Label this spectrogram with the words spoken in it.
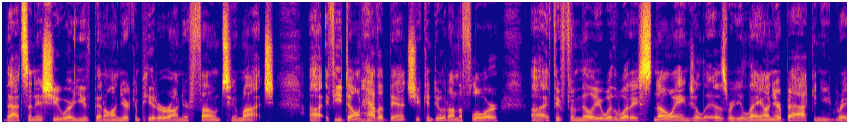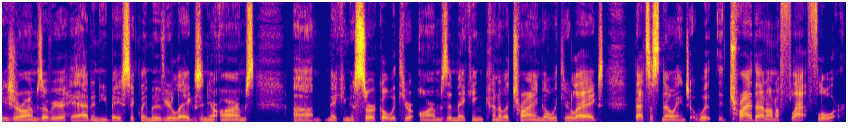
that's an issue where you've been on your computer or on your phone too much. Uh, if you don't have a bench, you can do it on the floor. Uh, if you're familiar with what a snow angel is, where you lay on your back and you raise your arms over your head and you basically move your legs and your arms, um, making a circle with your arms and making kind of a triangle with your legs, that's a snow angel. Try that on a flat floor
